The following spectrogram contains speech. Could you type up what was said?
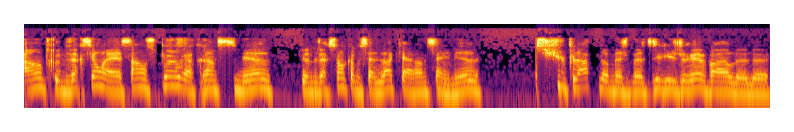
entre une version à essence pure à 36 000 et une version comme celle-là à 45 000, je suis plate, là, mais je me dirigerais vers le, le-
